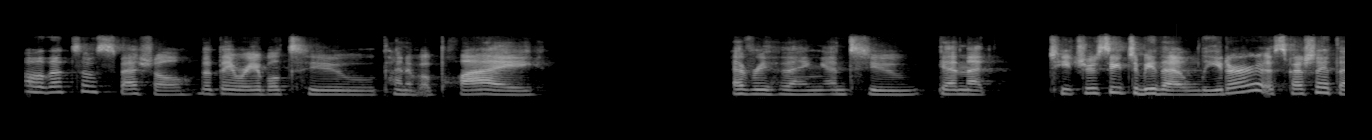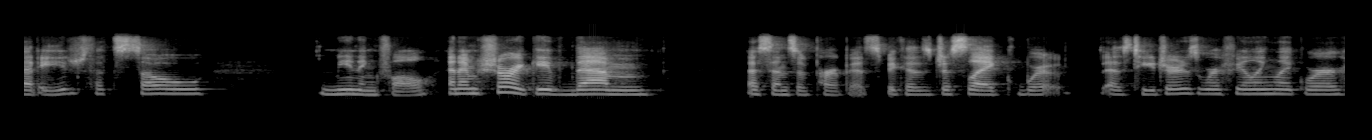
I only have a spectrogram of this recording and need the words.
Oh, that's so special that they were able to kind of apply everything and to get in that teacher seat to be that leader, especially at that age. That's so meaningful. And I'm sure it gave them a sense of purpose because just like we're as teachers, we're feeling like we're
